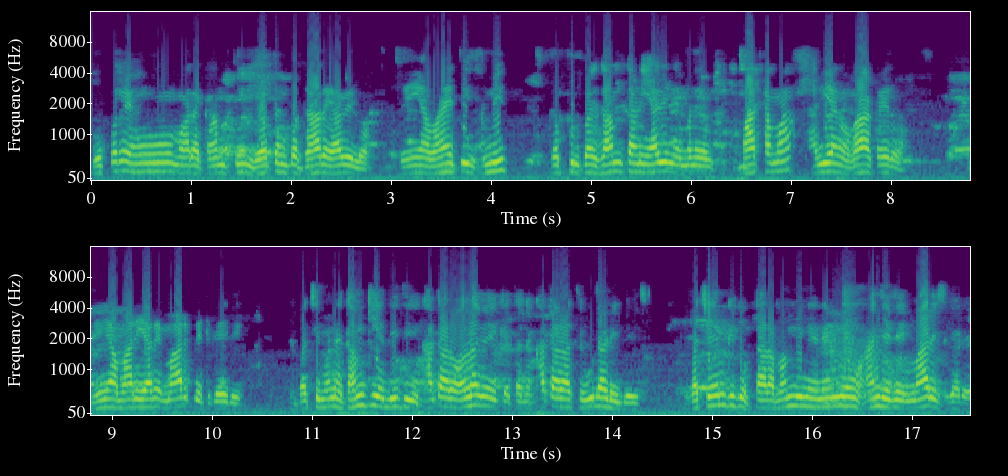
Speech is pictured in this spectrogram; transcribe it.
બપોરે હું મારા કામથી રતન પર ધારે આવેલો. અહીંયા વાંહેથી અમિત, કપૂરભાઈ સામતાણી આવીને મને માથામાં હરિયાનો ઘા કર્યો. અહીંયા મારી યારે મારપીટ કરી. પછી મને ધમકી દીધી, ખટારો હલાવે કે તને ખટારાથી ઉડાડી દઈશ. પછી એમ કીધું તારા મમ્મીને ને એમને હું સાંજે જઈને મારીશ ઘરે.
